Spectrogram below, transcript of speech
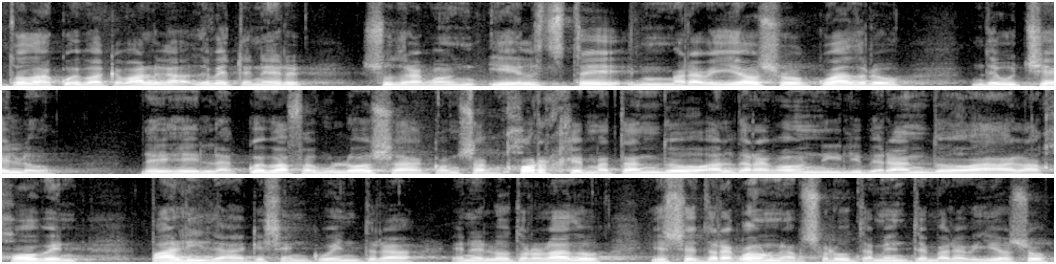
Toda cueva que valga debe tener su dragón. Y este maravilloso cuadro de Uccello, de la cueva fabulosa, con San Jorge matando al dragón y liberando a la joven pálida que se encuentra en el otro lado, y ese dragón absolutamente maravilloso,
